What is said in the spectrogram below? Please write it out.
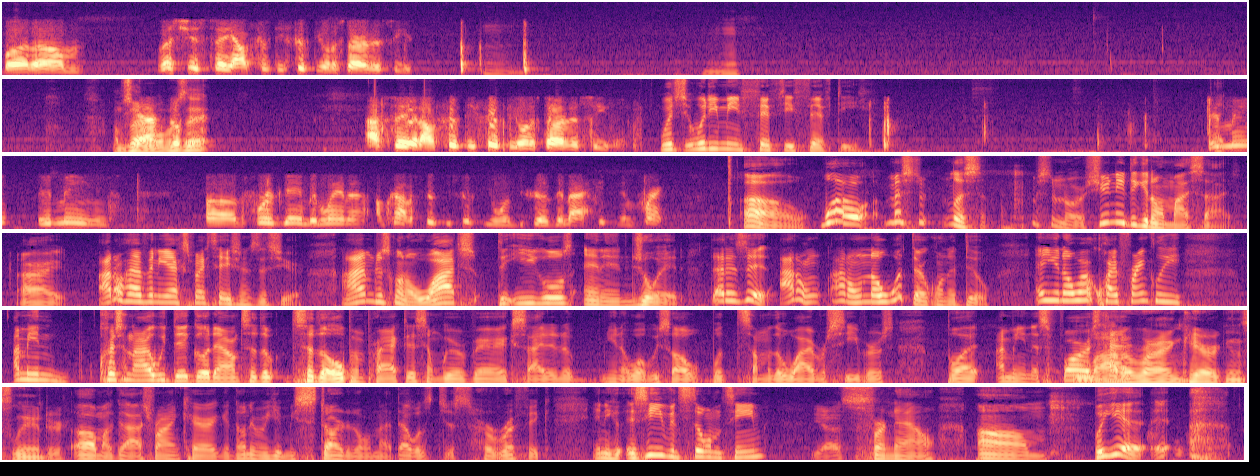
But um, let's just say I'm 50-50 on the start of the season. I'm sorry. Yeah, what was so- that? I said I'm 50-50 on the start of the season. Which what do you mean 50-50? It mean it means uh, the first game Atlanta, I'm kind of 50-50 on it because they're not hitting in practice. Oh, well, Mr. Listen, Mr. Norris, you need to get on my side. All right. I don't have any expectations this year. I'm just going to watch the Eagles and enjoy it. That is it. I don't I don't know what they're going to do. And you know what? Quite frankly, I mean, Chris and I we did go down to the to the open practice and we were very excited of, you know, what we saw with some of the wide receivers. But I mean, as far A as a lot of Ryan Kerrigan slander. Oh my gosh, Ryan Kerrigan, don't even get me started on that. That was just horrific. Anywho, is he even still on the team? Yes. for now. Um, but yeah, it,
